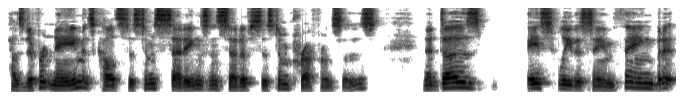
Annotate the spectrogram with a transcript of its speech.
has a different name. It's called System Settings instead of System Preferences. And it does basically the same thing, but it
